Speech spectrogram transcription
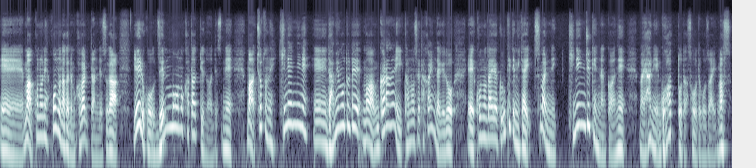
えー、まあ、このね、本の中でも書かれてたんですが、いわゆるこう、全盲の方っていうのはですね、まあ、ちょっとね、記念にね、えー、ダメ元で、まあ、受からない可能性高いんだけど、えー、この大学受けてみたい。つまりね、記念受験なんかはね、まあ、やはり、ね、ご法度だそうでございます。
